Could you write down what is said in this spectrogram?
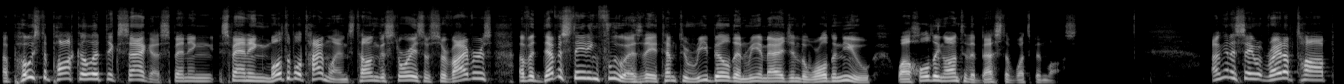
A post-apocalyptic saga spanning spanning multiple timelines telling the stories of survivors of a devastating flu as they attempt to rebuild and reimagine the world anew while holding on to the best of what's been lost. I'm going to say right up top,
